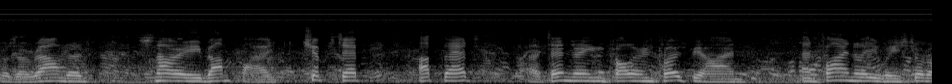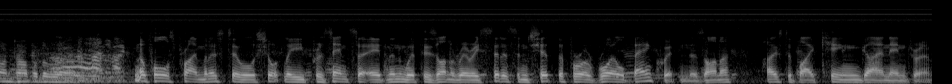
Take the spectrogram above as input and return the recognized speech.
was a rounded, snowy bump. I chip step up that, attending, following close behind, and finally we stood on top of the world. Nepal's Prime Minister will shortly present Sir Edmund with his honorary citizenship before a royal banquet in his honour, hosted by King Gyanendra.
